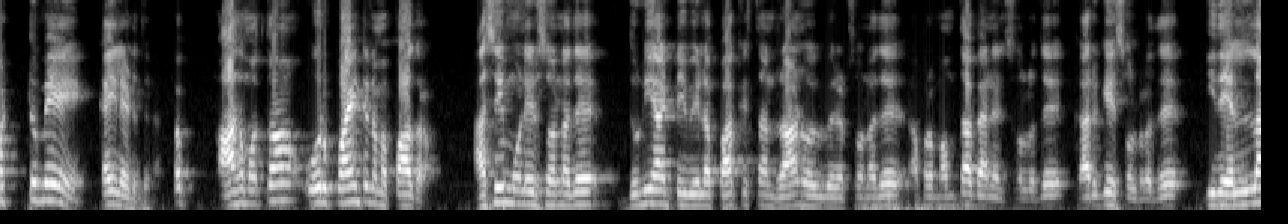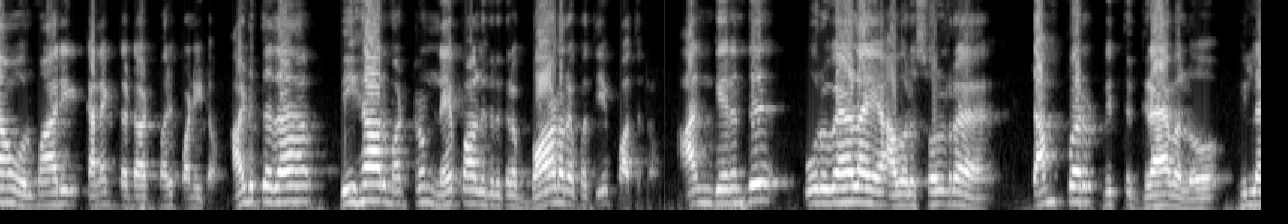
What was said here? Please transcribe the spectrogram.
மட்டுமே கையில் எடுத்துங்க இப்போ ஆக மொத்தம் ஒரு பாயிண்ட் நம்ம பார்க்குறோம். அசீம் முனீர் சொன்னது துனியா டிவியில் பாகிஸ்தான் ராணுவ வீரர் சொன்னது அப்புறம் மம்தா பானர்ஜி சொல்றது கர்கே சொல்றது இது எல்லாம் ஒரு மாதிரி கனெக்ட் த டாட் மாதிரி பண்ணிட்டோம். அடுத்ததா பீகார் மற்றும் நேபாளுக்கு இருக்கிற பார்டரை பத்தியும் பார்த்துட்டோம். அங்கிருந்து ஒருவேளை அவர் சொல்ற டம்பர் வித் கிராவலோ இல்ல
